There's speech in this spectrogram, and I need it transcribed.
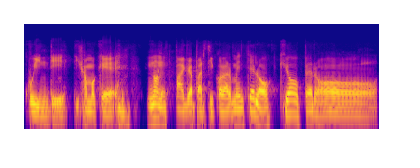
quindi diciamo che non paga particolarmente l'occhio, però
